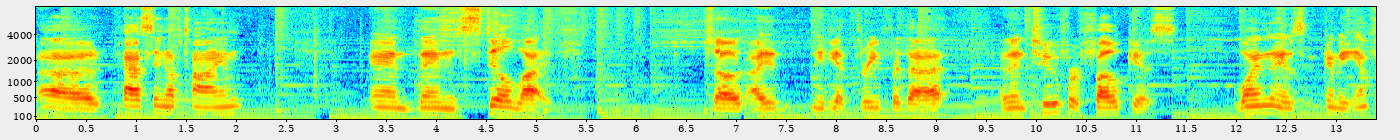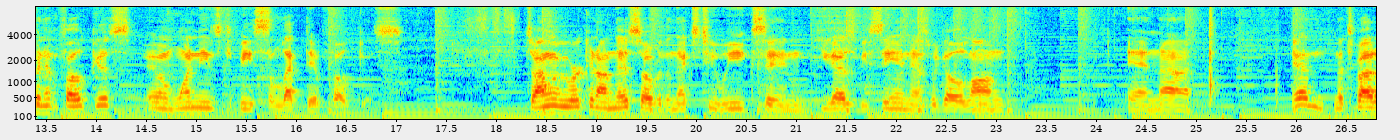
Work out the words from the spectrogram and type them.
uh, passing of time, and then still life. So I need to get three for that, and then two for focus. One is going to be infinite focus, and one needs to be selective focus. So I'm going to be working on this over the next two weeks, and you guys will be seeing as we go along. And uh, yeah, that's about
